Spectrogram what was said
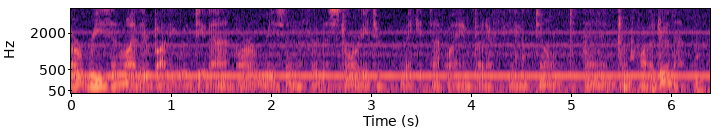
a reason why their body would do that or a reason for the story to make it that way. But if you don't, then don't bother doing that.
